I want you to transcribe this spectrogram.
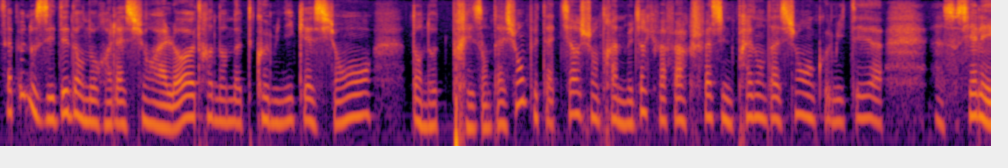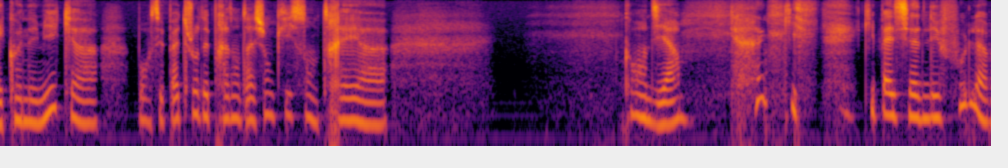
ça peut nous aider dans nos relations à l'autre, dans notre communication, dans notre présentation. Peut-être, tiens, je suis en train de me dire qu'il va falloir que je fasse une présentation au comité euh, social et économique. Euh, bon, c'est pas toujours des présentations qui sont très. Comment dire qui, passionnent les foules.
